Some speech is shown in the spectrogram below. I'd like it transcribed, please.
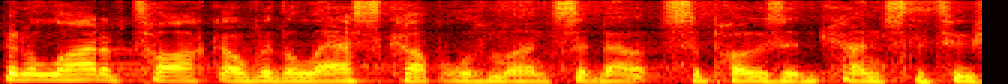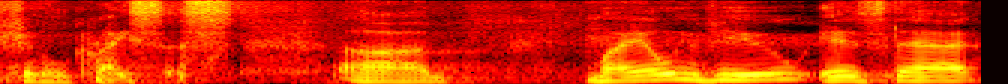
been a lot of talk over the last couple of months about supposed constitutional crisis. Um, my own view is that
